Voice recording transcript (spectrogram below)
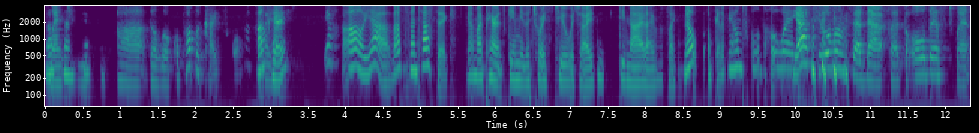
went fantastic. to uh, the local public high school. Okay. Yeah. Oh, yeah. That's fantastic. Yeah. My parents gave me the choice too, which I denied. I was like, nope, I'm going to be homeschooled the whole way. Yeah. Two of them said that, but the oldest went,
